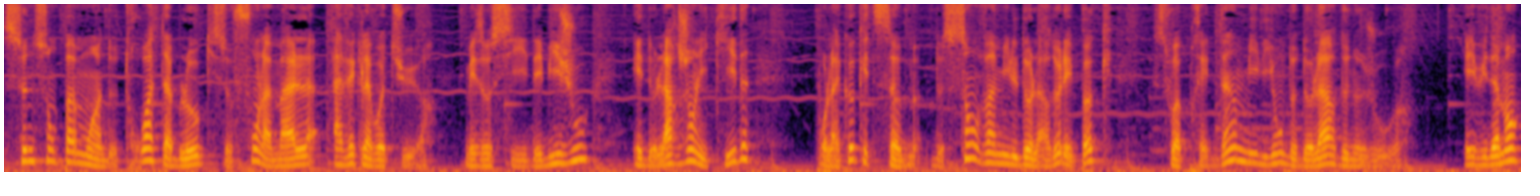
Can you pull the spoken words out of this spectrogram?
ce ne sont pas moins de trois tableaux qui se font la malle avec la voiture, mais aussi des bijoux et de l'argent liquide, pour la coquette somme de 120 000 dollars de l'époque, soit près d'un million de dollars de nos jours. Évidemment,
